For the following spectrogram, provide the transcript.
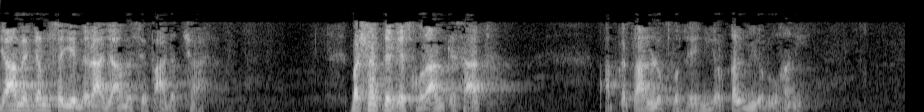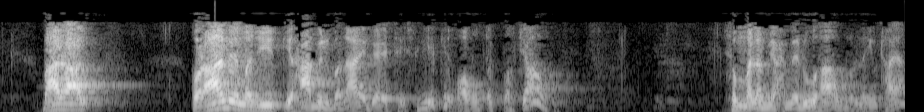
جامع جم سے یہ میرا جامع صفات اچھا ہے۔ بشرطے کہ اس قرآن کے ساتھ آپ کا تعلق ہو ذہنی اور قلبی اور روحانی۔ بہرحال، قرآن مجید کے حامل بنائے گئے تھے اس لیے کہ غوروں تک پہنچاؤ۔ سم ملم یا ہمیں روحا انہوں نے نہیں اٹھایا۔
